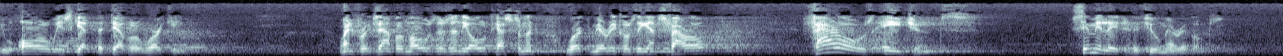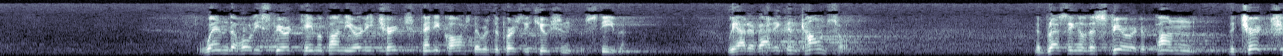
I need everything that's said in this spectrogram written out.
you always get the devil working. When, for example, Moses in the Old Testament worked miracles against Pharaoh, Pharaoh's agents simulated a few miracles. When the Holy Spirit came upon the early church, Pentecost, there was the persecution of Stephen. We had a Vatican Council, the blessing of the Spirit upon the church,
